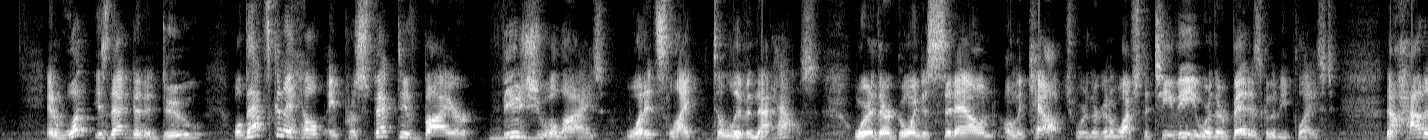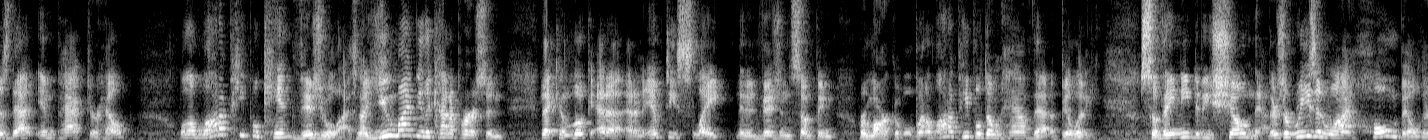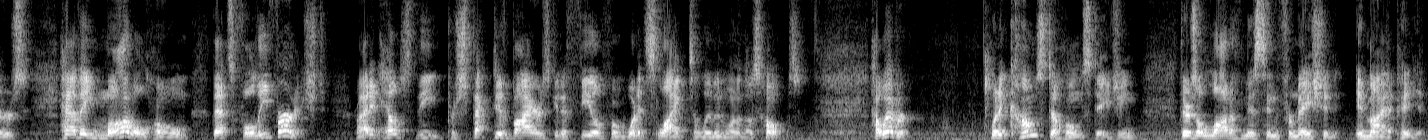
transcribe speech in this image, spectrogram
And what is that going to do? Well, that's going to help a prospective buyer visualize what it's like to live in that house, where they're going to sit down on the couch, where they're going to watch the TV, where their bed is going to be placed. Now, how does that impact or help? Well, a lot of people can't visualize. Now, you might be the kind of person that can look at, a, at an empty slate and envision something remarkable, but a lot of people don't have that ability. So they need to be shown that. There's a reason why home builders have a model home that's fully furnished, right? It helps the prospective buyers get a feel for what it's like to live in one of those homes. However, when it comes to home staging, there's a lot of misinformation, in my opinion.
